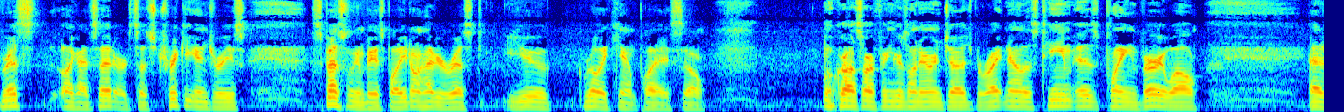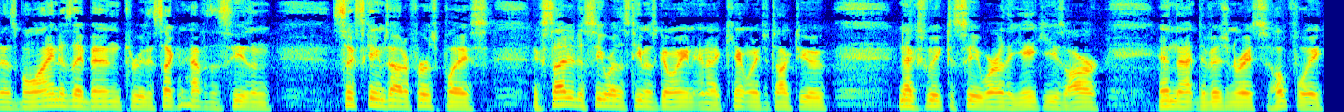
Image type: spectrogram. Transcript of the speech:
risks, like I said, are such tricky injuries, especially in baseball. You don't have your wrist, you really can't play. So we'll cross our fingers on Aaron Judge. But right now, this team is playing very well. And as maligned as they've been through the second half of the season, six games out of first place. Excited to see where this team is going, and I can't wait to talk to you next week to see where the Yankees are in that division race. Hopefully,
